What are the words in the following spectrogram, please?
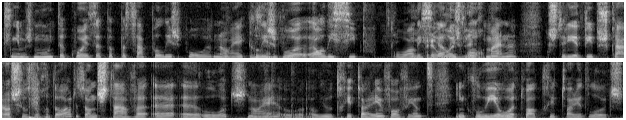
tínhamos muita coisa para passar para Lisboa, não é? Que Exato. Lisboa, Olicipo, ou a, a Lisboa Romana, gostaria de vir buscar aos seus arredores, onde estava a, a Lourdes, não é? Ali o território envolvente incluía o atual território de Lourdes.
